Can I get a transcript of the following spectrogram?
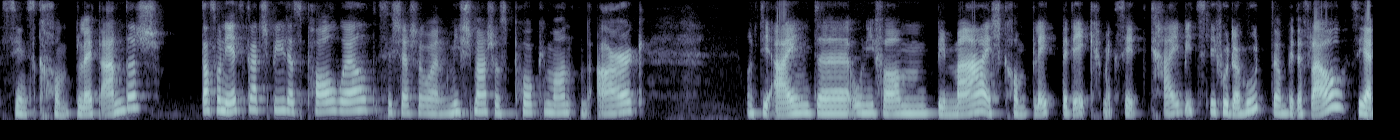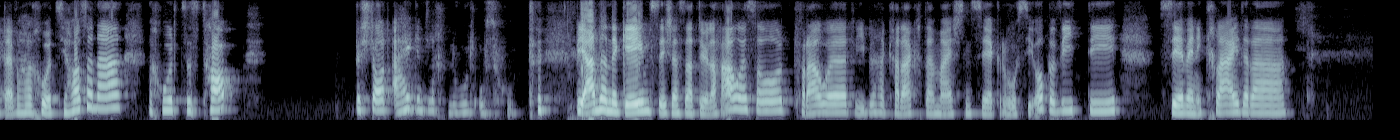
sind sie komplett anders. Das, was ich jetzt gerade spiele, das Paul World, das ist ja schon ein Mischmasch aus Pokémon und Ark. Und die eine Uniform beim Mann ist komplett bedeckt. Man sieht kein bisschen von der Haut. Und bei der Frau, sie hat einfach eine kurze Hose an, ein kurzes Top. Besteht eigentlich nur aus Haut. bei anderen Games ist das natürlich auch so. Die Frauen, die weiblichen Charakter haben meistens sehr große Oberweite, sehr wenig Kleider an.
